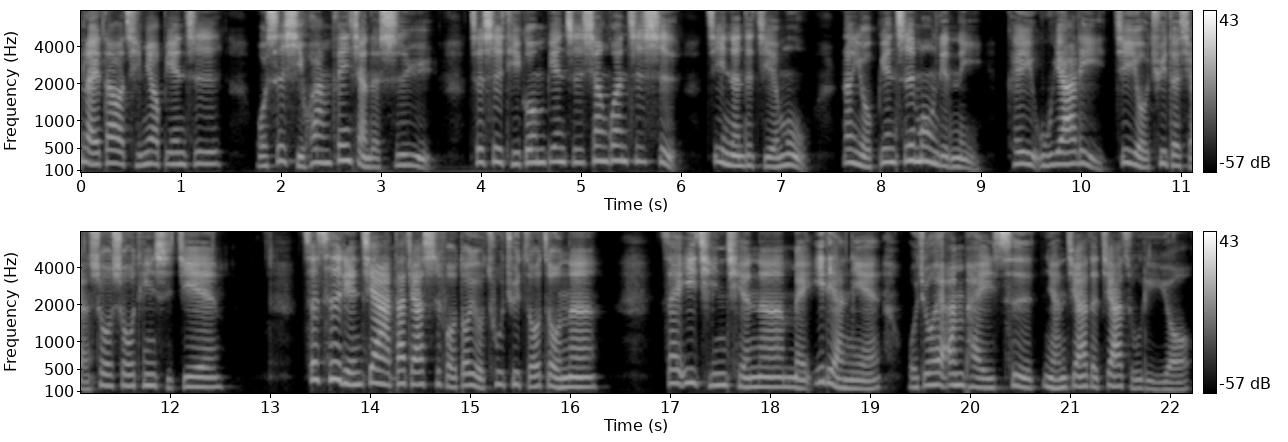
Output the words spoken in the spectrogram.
来到奇妙编织，我是喜欢分享的诗雨，这是提供编织相关知识、技能的节目，让有编织梦的你可以无压力、既有趣的享受收听时间。这次年假，大家是否都有出去走走呢？在疫情前呢，每一两年我就会安排一次娘家的家族旅游，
